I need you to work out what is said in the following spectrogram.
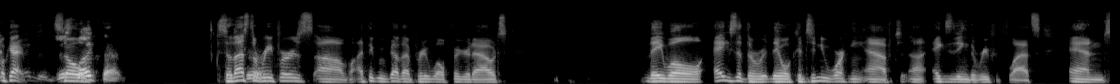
Okay, Just so like that. so that's the reefers. Um, I think we've got that pretty well figured out. They will exit the. They will continue working aft, uh, exiting the reefer flats, and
